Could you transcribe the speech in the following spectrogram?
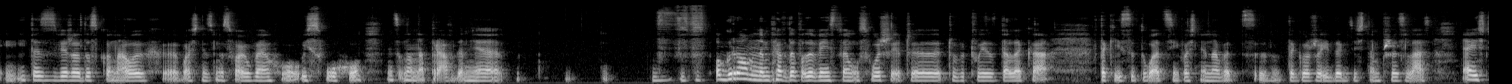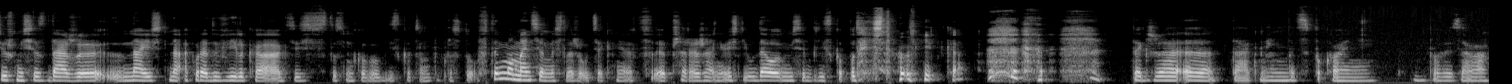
I, i to jest zwierzę doskonałych y, właśnie zmysłach węchu i słuchu, więc ono naprawdę mnie z ogromnym prawdopodobieństwem usłyszę, czy, czy wyczuję z daleka w takiej sytuacji właśnie nawet tego, że idę gdzieś tam przez las. A jeśli już mi się zdarzy najść na akurat wilka gdzieś stosunkowo blisko, to on po prostu w tym momencie myślę, że ucieknie w przerażeniu, jeśli udało mi się blisko podejść do wilka. Także e, tak, możemy być spokojni, bym powiedziała.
